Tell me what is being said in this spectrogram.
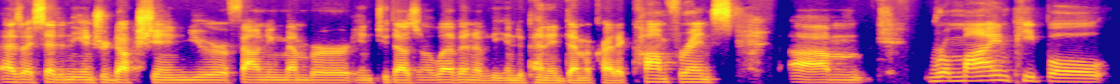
as I said in the introduction, you're a founding member in 2011 of the Independent Democratic Conference. Um, remind people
